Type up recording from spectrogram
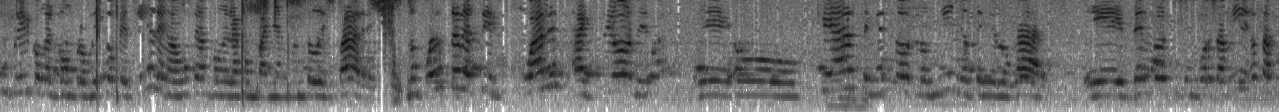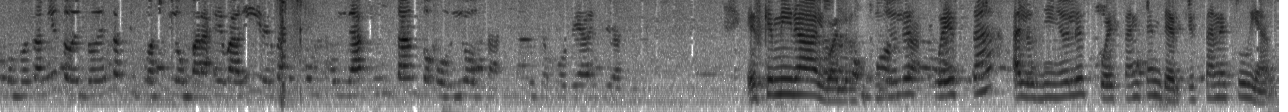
cumplir con el compromiso que tienen, aún sea con el acompañamiento del padre. ¿Nos puede usted decir cuáles acciones eh, o qué hacen estos los niños en el hogar dentro de su comportamiento, o sea, su comportamiento dentro de esta situación para evadir esa responsabilidad un tanto odiosa, si se podría decir así? Es que mira algo, a los niños les cuesta, a los niños les cuesta entender que están estudiando.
